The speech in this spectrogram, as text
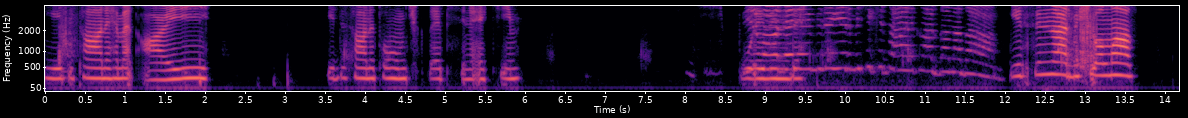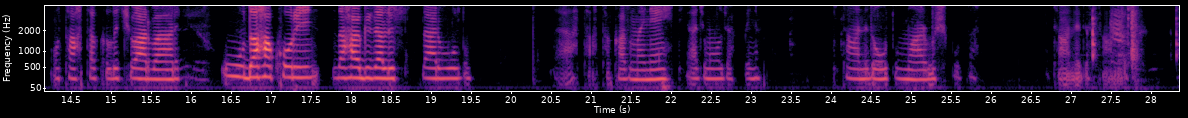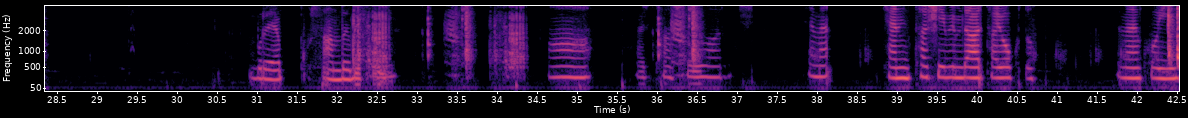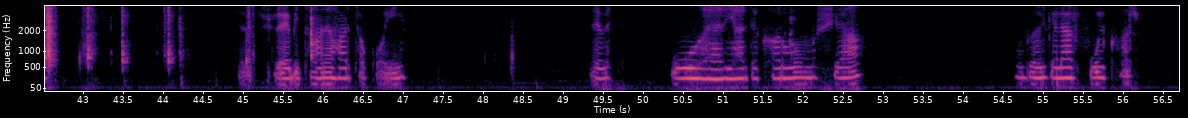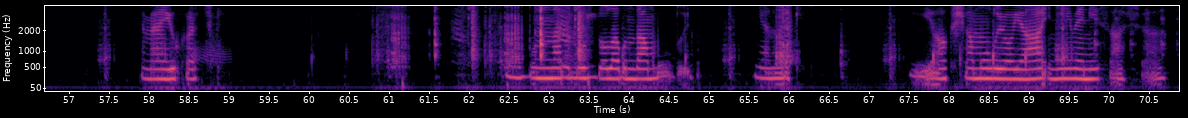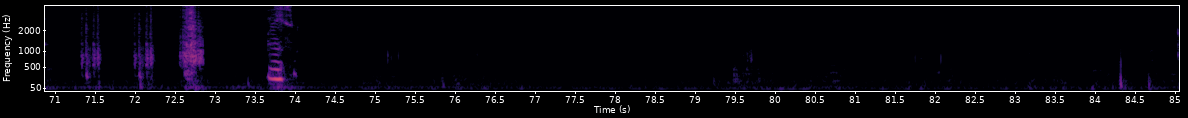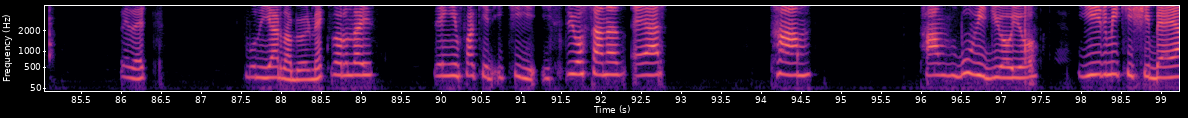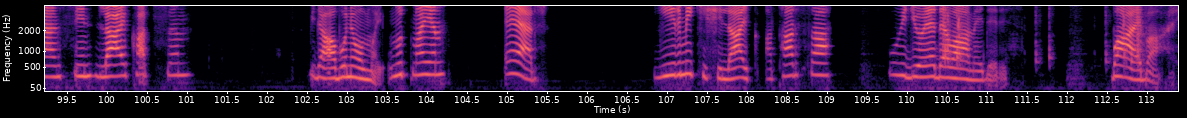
7 tane hemen ay. 7 tane tohum çıktı hepsini ekeyim. bu Bir evimde. Girsinler bir şey olmaz. O tahta kılıç var bari. Uuu daha korun, daha güzel üstler buldum. Ah, tahta kazmaya ne ihtiyacım olacak benim? İki tane de odun varmış burada. Bir tane de sandık. Buraya bu sandığı bir koyayım. Aa, harita şey varmış. Hemen kendi taş evimde harita yoktu. Hemen koyayım. Evet şuraya bir tane harita koyayım. Evet. Oo her yerde kar olmuş ya. Bu bölgeler full kar. Hemen yukarı çık. Bunları buzdolabından bulduydum. Yanımdaki. İyi akşam oluyor ya. İneyim en iyisi aşağı. Neyse. Evet. Bunu yarıda bölmek zorundayız. Zengin fakir 2'yi istiyorsanız eğer tam tam bu videoyu 20 kişi beğensin, like atsın. Bir de abone olmayı unutmayın. Eğer 20 kişi like atarsa bu videoya devam ederiz. Bye bye.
